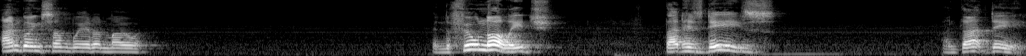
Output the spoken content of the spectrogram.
I'm going somewhere on my own? In the full knowledge that his days and that day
